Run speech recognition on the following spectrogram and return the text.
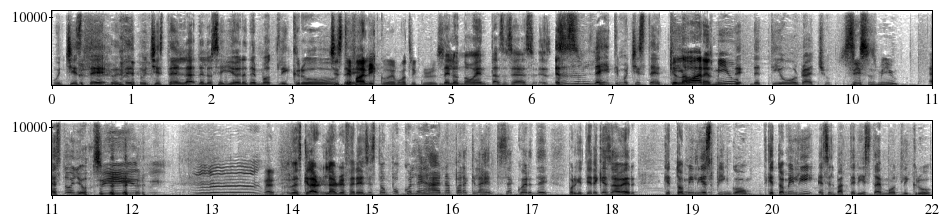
un chiste, un, un chiste de, la- de los seguidores de Motley Crue. Chiste de, fálico de Motley Crue. sí. de los noventas. O sea, es- es- ese es un legítimo chiste de tío. ¿Qué es la vara? ¿Es mío? De, de tío borracho. Sí, ese es mío. Es tuyo. Sí. Bueno, Es que la, la referencia está un poco lejana para que la gente se acuerde, porque tiene que saber que Tommy Lee es pingón, que Tommy Lee es el baterista de Motley Crue,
